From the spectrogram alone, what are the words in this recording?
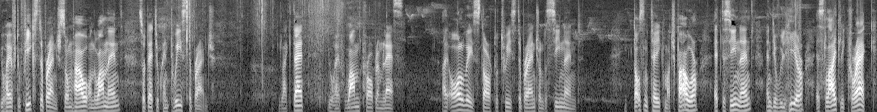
you have to fix the branch somehow on one end so that you can twist the branch. Like that, you have one problem less. I always start to twist the branch on the thin end. It doesn't take much power at the thin end and you will hear a slightly crack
